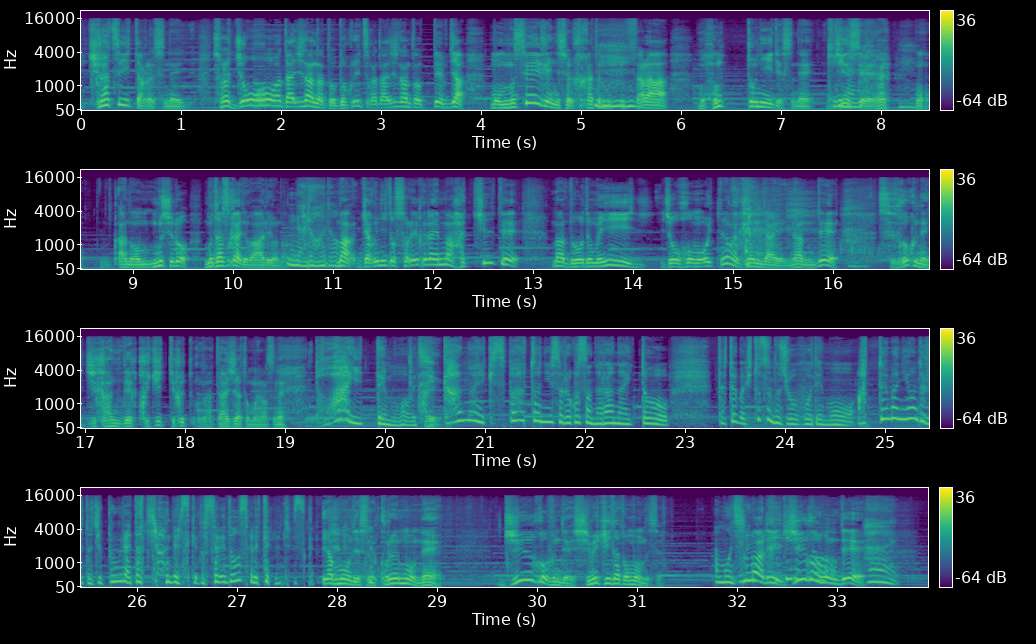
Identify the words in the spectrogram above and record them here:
気が付いたらですねそれは情報が大事なんだと独立が大事なんだってじゃあもう無制限にそれかかって向けてたらもう本当にですね人生、うん、もうあのむしろ無駄遣いではあるような。なるほど、まあ、逆に言うとそれぐらいまあはっきり言って、まあ、どうでもいい情報も多いっていうのが現代なんですごくね時間で区切っていくってことが大事だと思いますね。とは言っても時間のエキスパートにそれこそならないと、はい、例えば一つの情報でもあっという間に読んでると10分ぐらい経っちゃうんですけどそれどうされてるんですかいやもうですね。これもうね15分で締め切りだと思うんですよ。あもうつまり15分で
